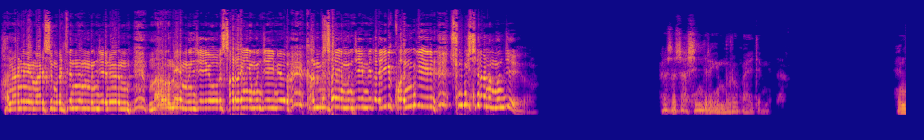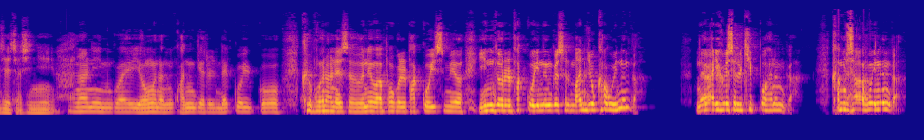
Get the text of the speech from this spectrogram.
하나님의 말씀을 듣는 문제는 마음의 문제요, 사랑의 문제이며 감사의 문제입니다. 이 관계에 충실하는 문제예요. 그래서 자신들에게 물어봐야 됩니다. 현재 자신이 하나님과의 영원한 관계를 맺고 있고 그분 안에서 은혜와 복을 받고 있으며 인도를 받고 있는 것을 만족하고 있는가? 내가 이것을 기뻐하는가? 감사하고 있는가?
